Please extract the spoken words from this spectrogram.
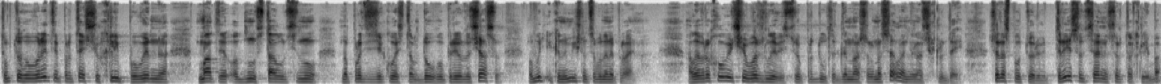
Тобто говорити про те, що хліб повинен мати одну сталу ціну на протязі якогось там довгого періоду часу, мабуть, економічно це буде неправильно. Але враховуючи важливість цього продукту для нашого населення, для наших людей, ще раз повторюю, три соціальні сорта хліба,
